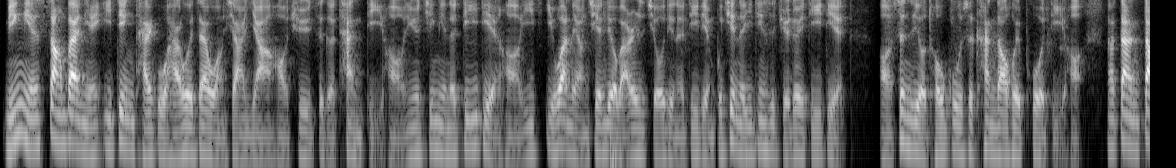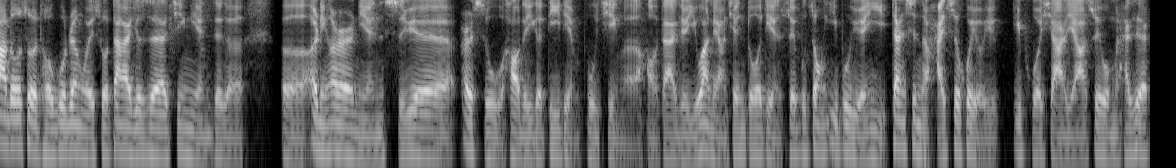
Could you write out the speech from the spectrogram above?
明年上半年一定台股还会再往下压哈，去这个探底哈，因为今年的低点哈，一一万两千六百二十九点的低点，不见得一定是绝对低点。啊，甚至有投顾是看到会破底哈，那但大多数的投顾认为说，大概就是在今年这个呃二零二二年十月二十五号的一个低点附近了，然后大概就一万两千多点，虽不中亦不远矣，但是呢还是会有一一波下压，所以我们还是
